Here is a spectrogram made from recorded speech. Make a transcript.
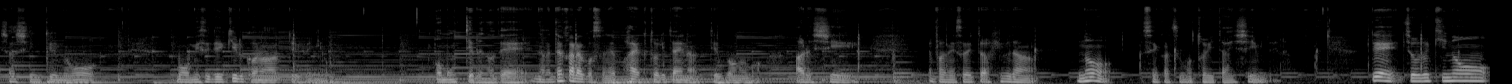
写真っていうのをもうお見せできるかなっていうふうに思ってるのでなんかだからこそね早く撮りたいなっていうものもあるしやっぱねそういった普段の生活も撮りたいしみたいな。でちょうど昨日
